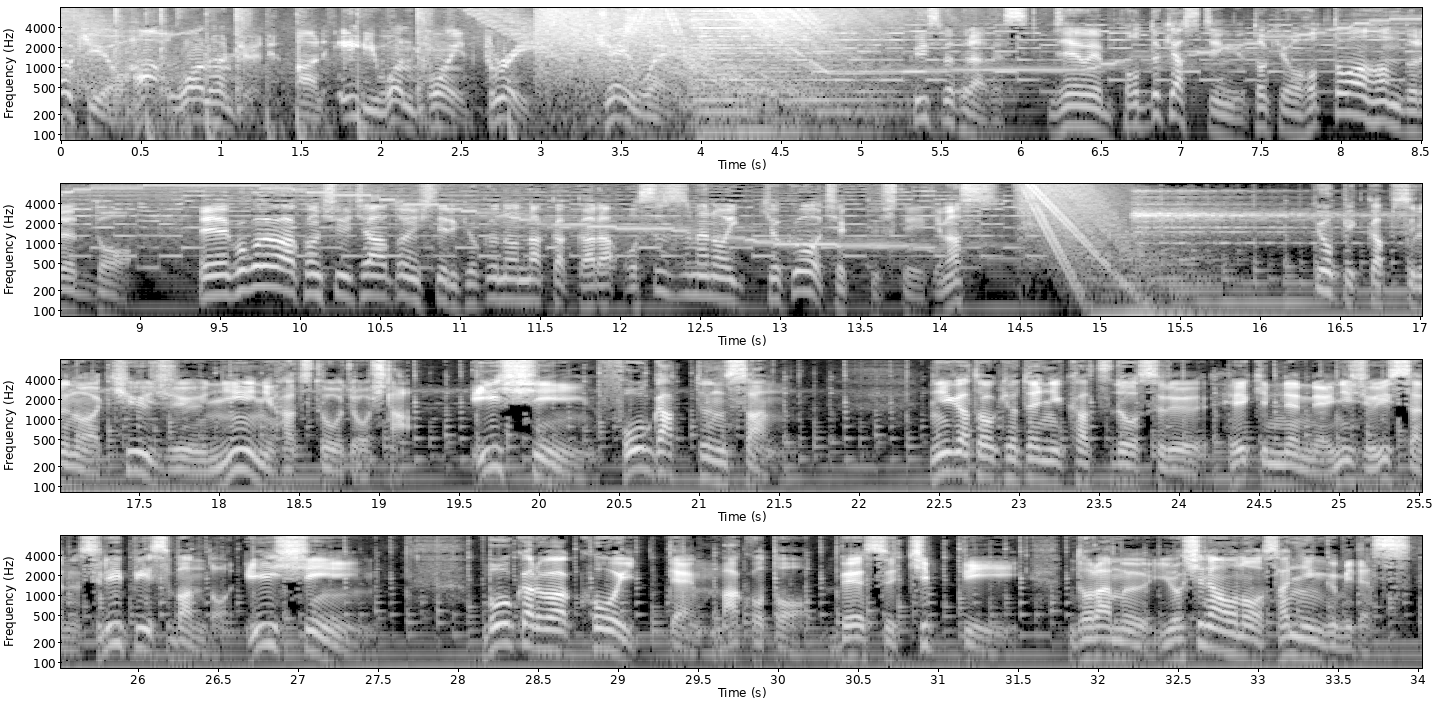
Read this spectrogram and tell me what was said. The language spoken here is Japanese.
TOKYO HOT 100 on 81.3 J-WAVE クリス・ベプラーです。J-WAVE ポッドキャスティング TOKYO HOT 100、えー、ここでは今週チャートにしている曲の中からおすすめの一曲をチェックしていきます。今日ピックアップするのは92位に初登場した E シーン Forgotten Sun 新潟を拠点に活動する平均年齢21歳の3ピースバンド E シーンボーカルはこう一点誠ベースチッピードラム吉直の3人組です。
